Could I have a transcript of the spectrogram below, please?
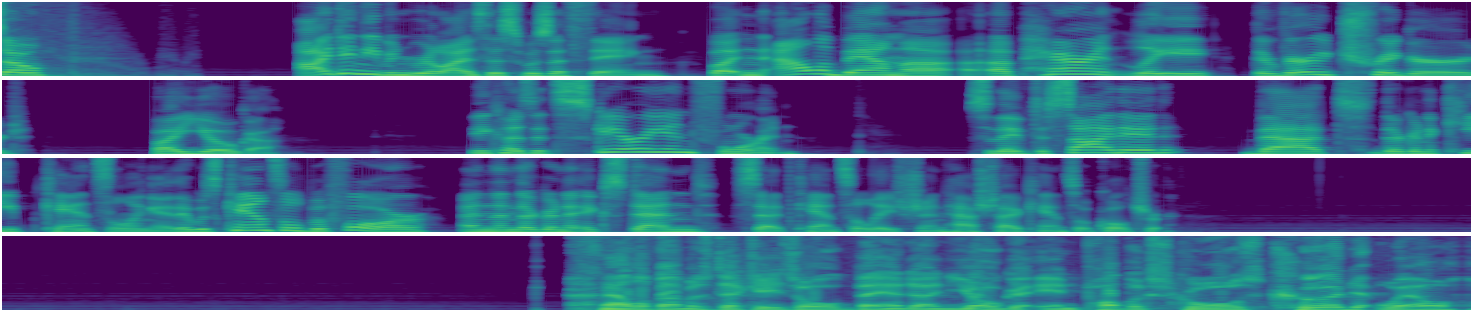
So I didn't even realize this was a thing, but in Alabama, apparently they're very triggered by yoga because it's scary and foreign. So they've decided that they're going to keep canceling it. It was canceled before, and then they're going to extend said cancellation. Hashtag cancel culture. Alabama's decades old ban on yoga in public schools could, well,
